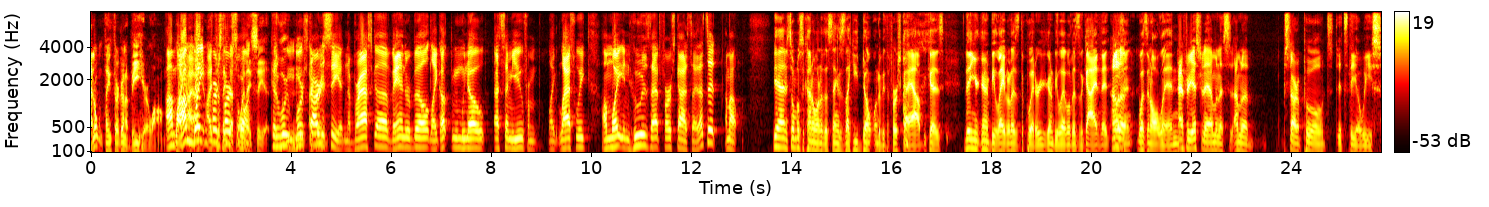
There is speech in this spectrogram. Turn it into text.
I don't think they're going to be here long. I'm, Like, I'm I- waiting I, I for just the think first that's the one way they see it because we're, Mhm, we're starting agreed. to see it. Nebraska, Vanderbilt, like uh, we know SMU from like last week. I'm waiting. Who is that first guy to say that's it? I'm out. Yeah, and it's almost kind of one of those things. Is like you don't want to be the first guy out because then you're going to be labeled as the quitter. You're going to be labeled as the guy that I don't know. wasn't wasn't all in. After yesterday, I'm gonna s- I'm gonna start a pool. It's, it's Theo Wease.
